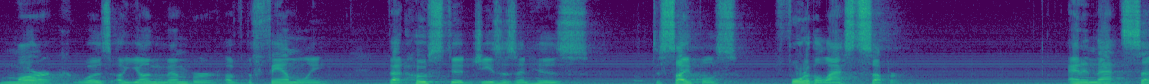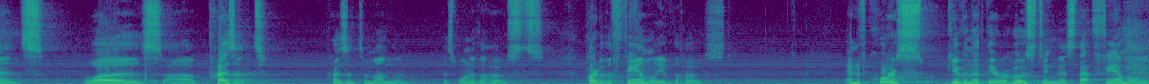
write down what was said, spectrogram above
Mark was a young member of the family that hosted Jesus and his disciples for the Last Supper. And in that sense, was uh, present present among them as one of the hosts, part of the family of the host. And of course, given that they were hosting this, that family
